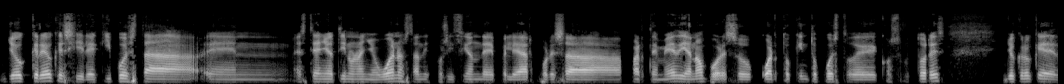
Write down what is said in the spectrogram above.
yo creo que si el equipo está en este año tiene un año bueno, está en disposición de pelear por esa parte media, ¿no? Por ese cuarto quinto puesto de constructores, yo creo que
